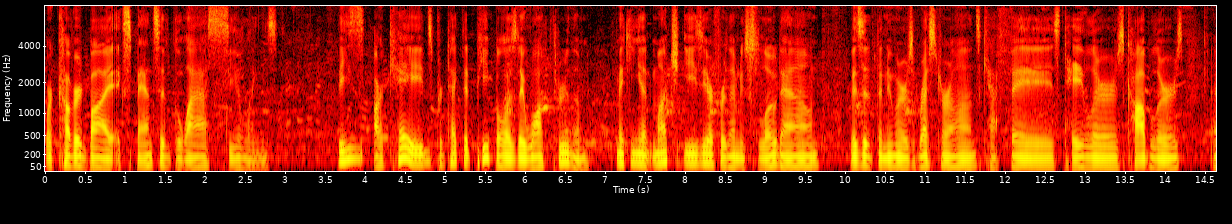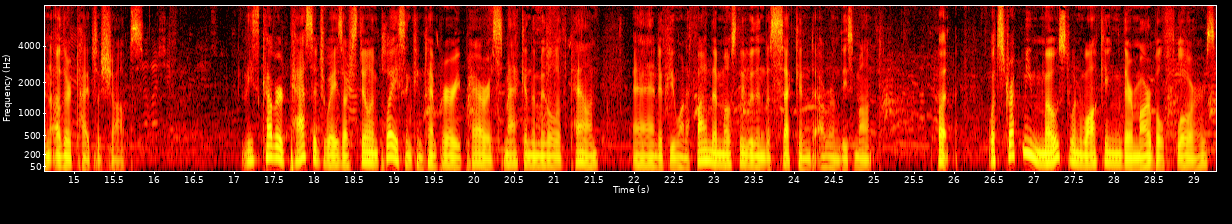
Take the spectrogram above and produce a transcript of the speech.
were covered by expansive glass ceilings. These arcades protected people as they walked through them, making it much easier for them to slow down, visit the numerous restaurants, cafes, tailors, cobblers, and other types of shops. These covered passageways are still in place in contemporary Paris, smack in the middle of town, and if you want to find them, mostly within the second arrondissement. But what struck me most when walking their marble floors,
